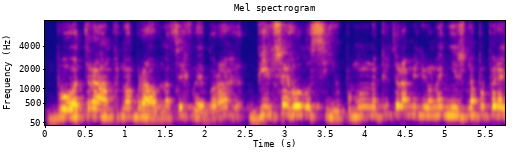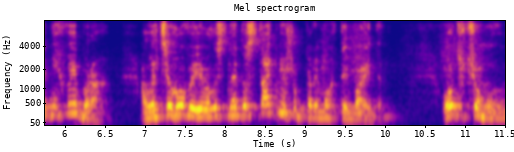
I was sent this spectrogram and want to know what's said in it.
бо Трамп набрав на цих виборах більше голосів, по-моєму, на півтора мільйона, ніж на попередніх виборах. Але цього виявилось недостатньо, щоб перемогти Байден. От в чому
